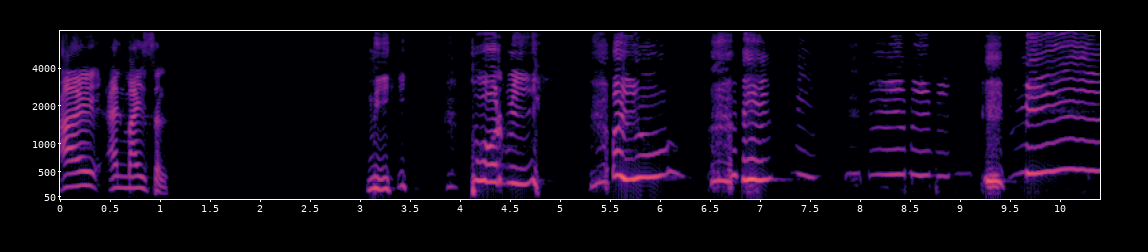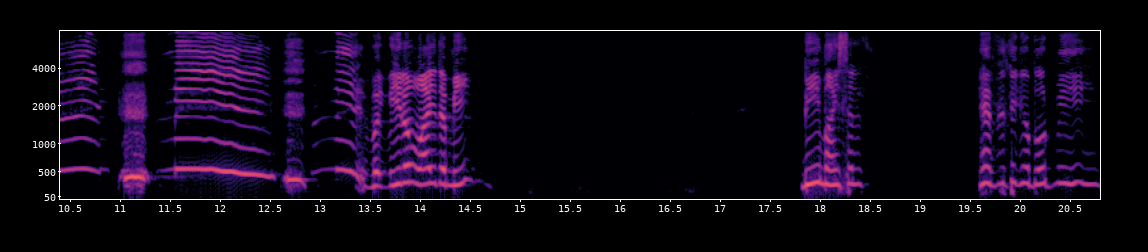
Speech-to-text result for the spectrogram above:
I, and myself. Me, poor me, are you? Me, me, me, me. But you know why the me? Me, myself, everything about me.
